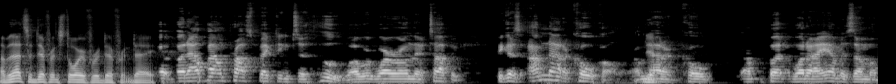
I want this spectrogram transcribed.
uh, but that's a different story for a different day. But, but outbound prospecting to who? While we're, while we're on that topic, because I'm not a cold caller. I'm yeah. not a cold. Uh, but what I am is I'm a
